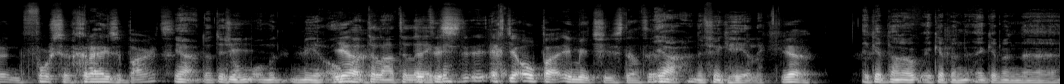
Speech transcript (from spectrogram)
een forse grijze baard. Ja, dat is om, om het meer opa Ja, te laten Dat lijken. is echt je opa-image, is dat, hè? Ja, dat vind ik heerlijk. Ja, Ik heb dan ook, ik heb een, ik heb een eh,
